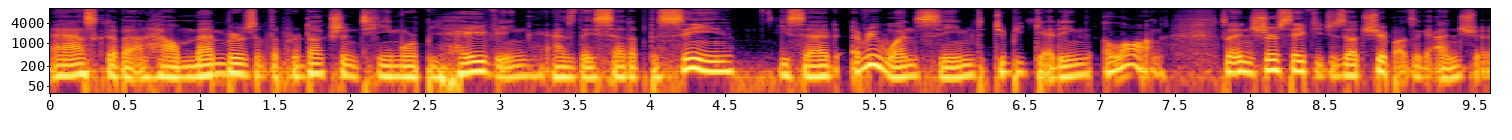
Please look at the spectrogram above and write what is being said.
Asked about how members of the production team were behaving as they set up the scene, he said everyone seemed to be getting along. So ensure safety 就是要确保这个安全.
